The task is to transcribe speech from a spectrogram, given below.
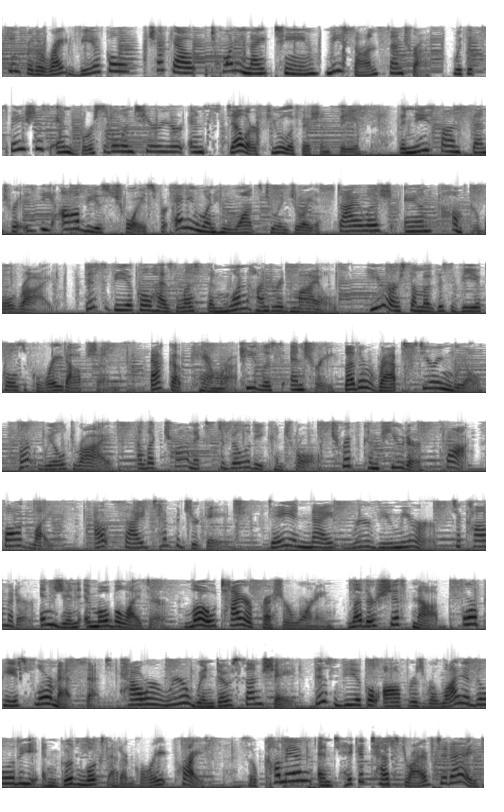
Looking for the right vehicle? Check out 2019 Nissan Sentra. With its spacious and versatile interior and stellar fuel efficiency, the Nissan Sentra is the obvious choice for anyone who wants to enjoy a stylish and comfortable ride. This vehicle has less than 100 miles. Here are some of this vehicle's great options. Backup camera, keyless entry, leather wrapped steering wheel, front wheel drive, electronic stability control, trip computer, clock, fog lights, outside temperature gauge, day and night rear view mirror, tachometer, engine immobilizer, low tire pressure warning, leather shift knob, four-piece floor mat set, power rear window sunshade. This vehicle offers reliability and good looks at a great price. So come in and take a test drive today.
